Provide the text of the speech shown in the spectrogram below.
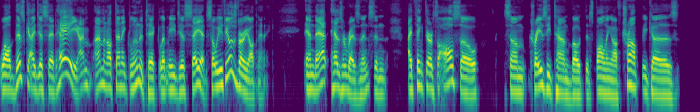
well, this guy just said, "Hey, I'm I'm an authentic lunatic. Let me just say it." So he feels very authentic. And that has a resonance. And I think there's also some crazy town vote that's falling off Trump because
